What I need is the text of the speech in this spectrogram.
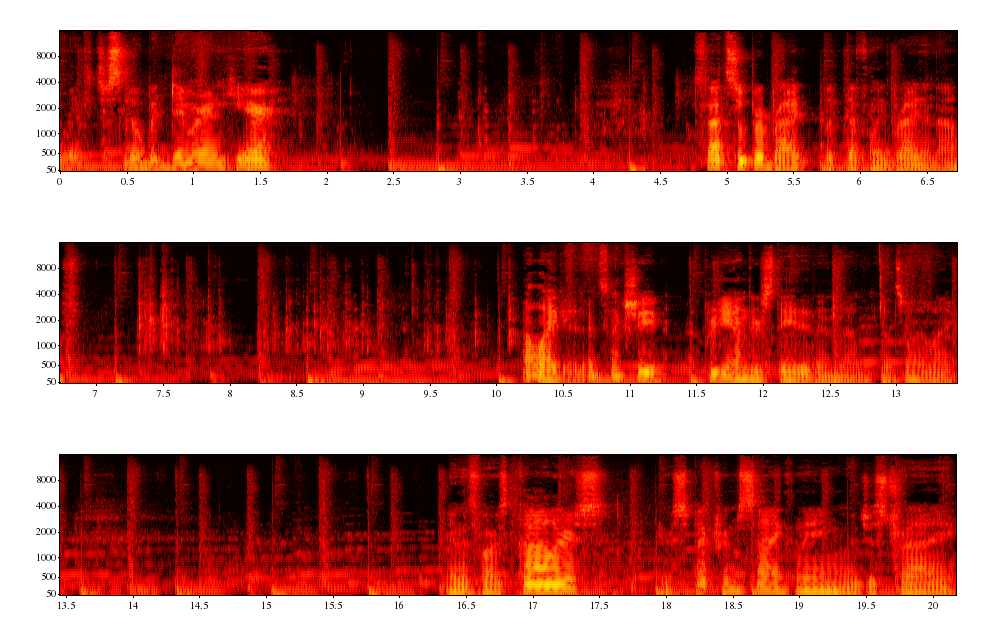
Make it just a little bit dimmer in here. Not super bright, but definitely bright enough. I like it. It's actually pretty understated and um, that's what I like. And as far as colors, your spectrum cycling, we'll just try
